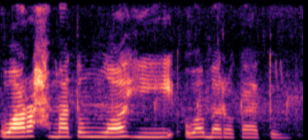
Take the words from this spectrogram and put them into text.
warahmatullahi wabarakatuh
